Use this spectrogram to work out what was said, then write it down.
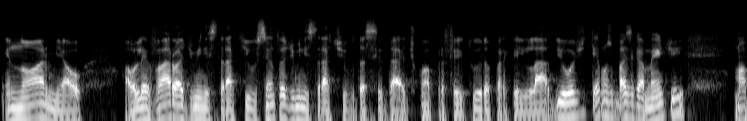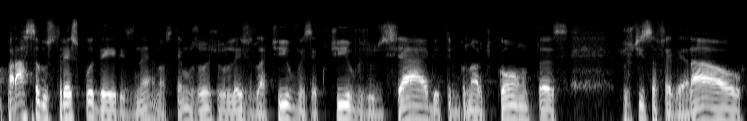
enorme ao, ao levar o administrativo, o centro administrativo da cidade com a prefeitura para aquele lado, e hoje temos basicamente uma praça dos três poderes. Né? Nós temos hoje o Legislativo, o Executivo, o Judiciário, o Tribunal de Contas, Justiça Federal,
